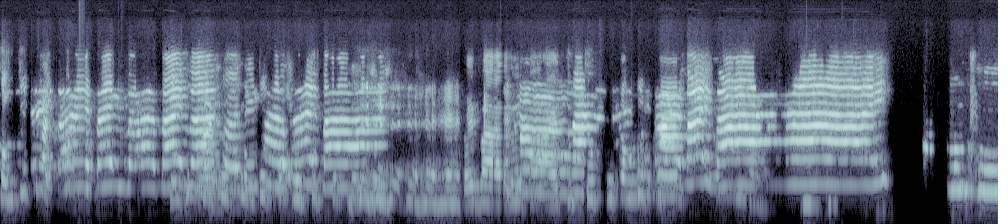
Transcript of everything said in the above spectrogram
ส่งจุ๊บด้วยบายบายบายบายบายบายบายบ๊ายบายบ๊ายบายจุ๊บจุ๊บขอบคุณค่ะคุณครู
